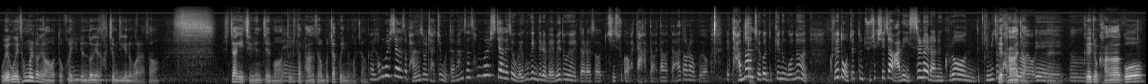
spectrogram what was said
외국인 선물 동향하고 또 거의 음. 연동해서 같이 움직이는 거라서 시장이 지금 현재 뭐 네. 뚜렷한 방향성을 못 잡고 있는 거죠. 그러니까 현물 시장에서 방향성을 잡지 못하면 항상 선물 시장에서 외국인들의 매매 동향에 따라서 지수가 왔다 갔다 왔다 갔다 하더라고요. 근데 다만 그렇죠. 제가 느끼는 거는 그래도 어쨌든 주식 시장 안에 있을래라는 그런 느낌이 좀 많이 강하죠. 들어요. 예. 네. 음. 그게 좀 강하고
